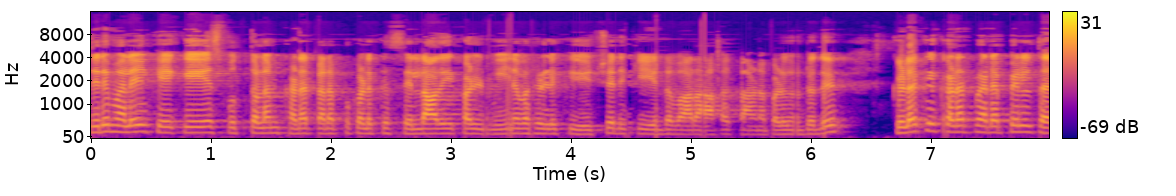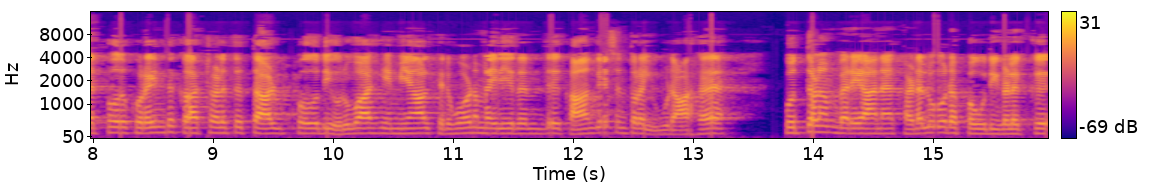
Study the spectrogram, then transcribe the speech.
Thirumalai K K S Puttalam கடற்பரப்புகளுக்கு செல்லாதீர்கள் மீனவர்களுக்கு எச்சரிக்கை என்றவாறாக காணப்படுகின்றது. கிழக்கு கடற்பரப்பில் தற்போது குறைந்த காற்றழுத்த தாழ்வு பகுதி உருவாகியமையால் திருவோணமலையிலிருந்து காங்கேசன்துறை ஊடாக புத்தளம் வரையான கடலோர பகுதிகளுக்கு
